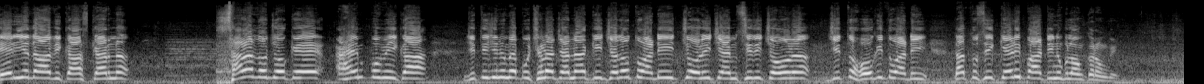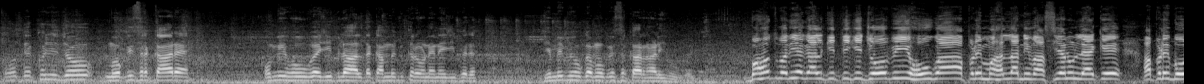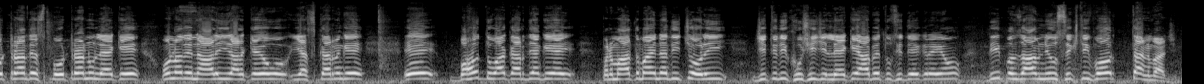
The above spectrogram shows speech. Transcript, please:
ਏਰੀਆ ਦਾ ਵਿਕਾਸ ਕਰਨ। ਸਾਰਾ ਤੋਂ ਜੋ ਕਿ ਅਹਿਮ ਭੂਮਿਕਾ ਜੀਤੀ ਜੀ ਨੂੰ ਮੈਂ ਪੁੱਛਣਾ ਚਾਹਨਾ ਕਿ ਜਦੋਂ ਤੁਹਾਡੀ ਝੋਲੀ ਚ ਐਮਸੀ ਦੀ ਚੋਣ ਜਿੱਤ ਹੋਗੀ ਤੁਹਾਡੀ ਤਾਂ ਤੁਸੀਂ ਕਿਹੜੀ ਪਾਰਟੀ ਨੂੰ ਬਿਲੋਂਗ ਕਰੋਗੇ? ਉਹ ਦੇਖੋ ਜੀ ਜੋ ਮੌਕੇ ਸਰਕਾਰ ਹੈ ਉਵੇਂ ਹੀ ਹੋਊਗਾ ਜੀ ਫਿਲਹਾਲ ਤਾਂ ਕੰਮ ਵੀ ਕਰਾਉਣੇ ਨੇ ਜੀ ਫਿਰ। ਜਿਵੇਂ ਵੀ ਹੋਊਗਾ ਮੌਕੇ ਸਰਕਾਰ ਨਾਲ ਹੀ ਹੋਊਗਾ ਜੀ। ਬਹੁਤ ਵਧੀਆ ਗੱਲ ਕੀਤੀ ਕਿ ਜੋ ਵੀ ਹੋਊਗਾ ਆਪਣੇ ਮਹੱਲਾ ਨਿਵਾਸੀਆਂ ਨੂੰ ਲੈ ਕੇ ਆਪਣੇ ਵੋਟਰਾਂ ਤੇ ਸਪੋਰਟਰਾਂ ਨੂੰ ਲੈ ਕੇ ਉਹਨਾਂ ਦੇ ਨਾਲ ਹੀ ਰਲ ਕੇ ਉਹ ਯੈਸ ਕਰਨਗੇ। ਇਹ ਬਹੁਤ ਦੁਆ ਕਰਦੇ ਹਾਂ ਕਿ ਪਰਮਾਤਮਾ ਇਹਨਾਂ ਦੀ ਝੋਲੀ ਜਿੱਤ ਦੀ ਖੁਸ਼ੀ 'ਚ ਲੈ ਕੇ ਆਵੇ ਤੁਸੀਂ ਦੇਖ ਰਹੇ ਹੋ। ਦੀ ਪੰਜਾਬ ਨਿਊਜ਼ 64 ਧੰਨਵਾਦ ਜੀ।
